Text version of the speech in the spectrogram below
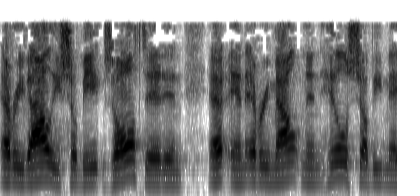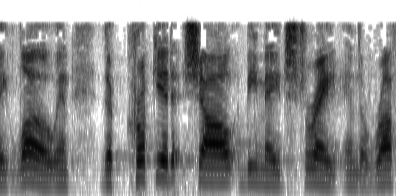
Every valley shall be exalted, and, and every mountain and hill shall be made low, and the crooked shall be made straight, and the rough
